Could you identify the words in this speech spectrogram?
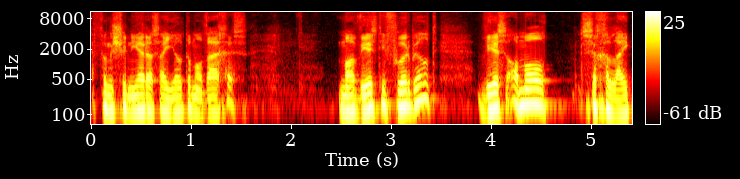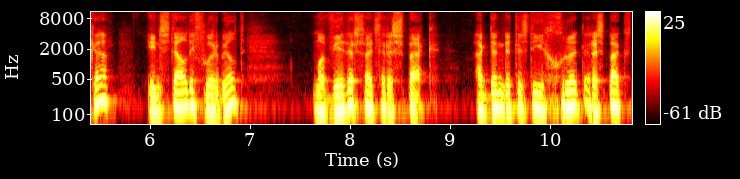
funksioneer as hy heeltemal weg is maar wees die voorbeeld, wees almal se gelyke en stel die voorbeeld, maar wederzijds respek. Ek dink dit is die groot respek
